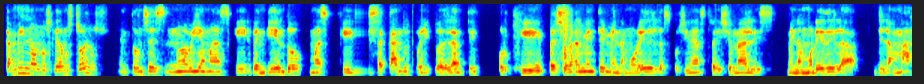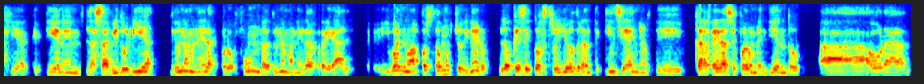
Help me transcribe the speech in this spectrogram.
camino nos quedamos solos. Entonces, no había más que ir vendiendo, más que ir sacando el proyecto adelante porque personalmente me enamoré de las cocinas tradicionales, me enamoré de la de la magia que tienen, la sabiduría, de una manera profunda, de una manera real. Y bueno, ha costado mucho dinero. Lo que se construyó durante 15 años de carreras se fueron vendiendo. Ahora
